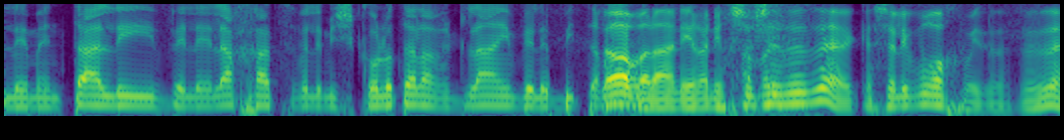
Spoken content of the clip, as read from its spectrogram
למנטלי וללחץ ולמשקולות על הרגליים ולביטחון. לא, אבל אני אני חושב אבל שזה זה, קשה לברוח מזה, זה זה.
